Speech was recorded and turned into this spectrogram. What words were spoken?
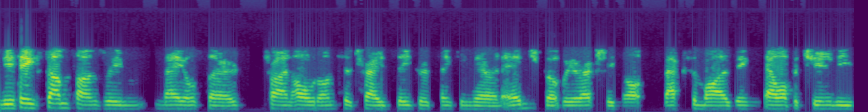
Do you think sometimes we may also try and hold on to trade secrets thinking they're an edge, but we're actually not maximizing our opportunities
